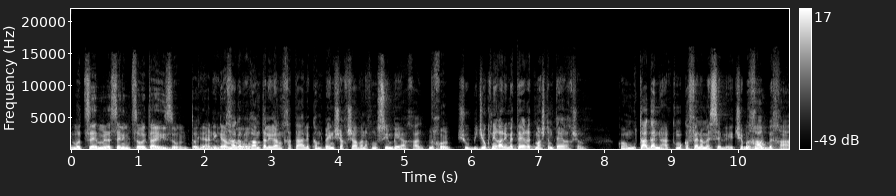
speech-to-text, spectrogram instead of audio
מוצא מנסה למצוא את האיזון אתה יודע אני גם דרך אגב, לא הרמת לי להנחתה לקמפיין שעכשיו אנחנו עושים ביחד, נכון שהוא בדיוק נראה לי מתאר את מה שאתה מתאר עכשיו. כלומר, מותג ענק, כמו קפה נמס עילית, שבחר נכון. בך,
